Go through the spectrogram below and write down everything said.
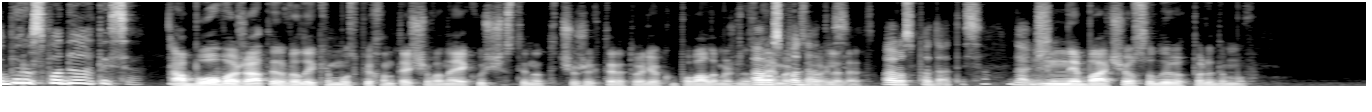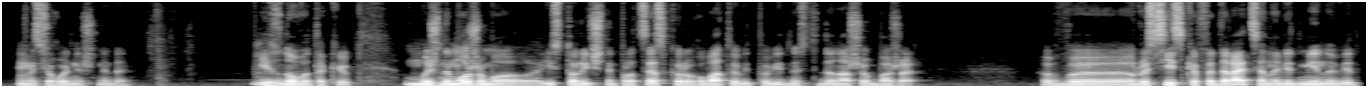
Або розпадатися. або вважати великим успіхом те, що вона якусь частину чужих територій окупувала. Ми ж не знаємо, як це виглядати. А розпадатися. Далі. Не бачу особливих передумов на сьогоднішній день. І знову таки, ми ж не можемо історичний процес коригувати у відповідності до наших бажань. В Російська Федерація, на відміну від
